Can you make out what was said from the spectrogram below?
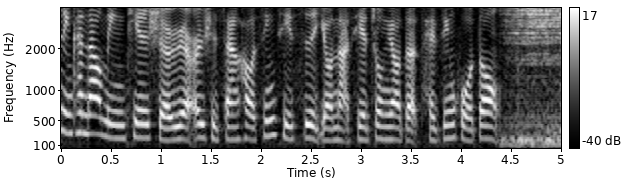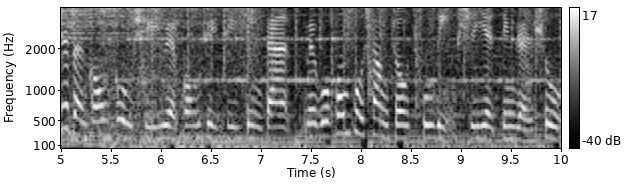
您看到明天十二月二十三号星期四有哪些重要的财经活动？日本公布十一月工具机订单，美国公布上周初领失业金人数，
